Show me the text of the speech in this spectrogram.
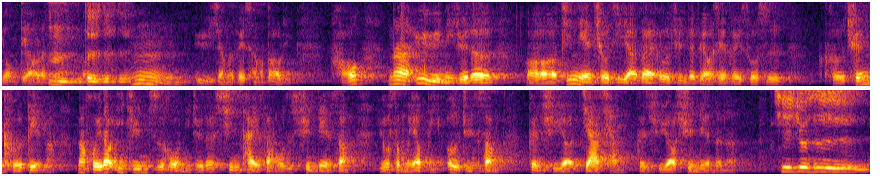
用掉了这样子。嗯，对对对。嗯，玉宇讲的非常有道理。好，那玉宇你觉得，呃，今年球季啊，在二军的表现可以说是可圈可点啊。那回到一军之后，你觉得心态上或是训练上有什么要比二军上更需要加强、更需要训练的呢？其实就是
